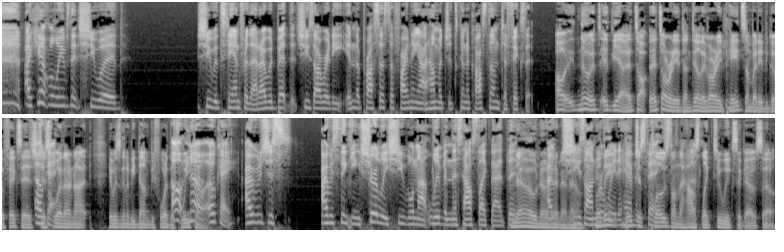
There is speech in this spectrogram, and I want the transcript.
I can't believe that she would. She would stand for that. I would bet that she's already in the process of finding out how much it's going to cost them to fix it. Oh no, it's it, yeah, it's all, it's already a done deal. They've already paid somebody to go fix it. It's just whether or not it was going to be done before this oh weekend. no, okay. I was just, I was thinking, surely she will not live in this house like that. that No, no, no, I'm- no, no. She's on well, her they, way to they have just it fixed. closed on the house like two weeks ago. So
